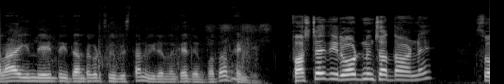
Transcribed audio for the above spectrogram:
ఎలా అయింది ఏంటి ఇదంతా కూడా చూపిస్తాను. వీడియోలోకి అయితే వెళ్ళిపోతాం రండి. ఫస్ట్ అయితే ఈ రోడ్ నుంచి వద్దామండి సో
